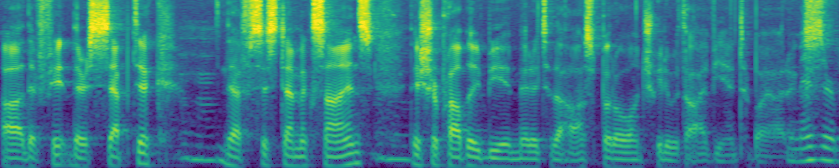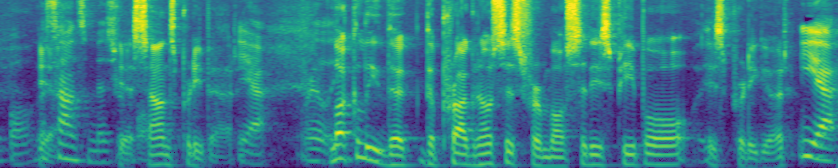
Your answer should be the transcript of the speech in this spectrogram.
uh, they're, they're septic, they have systemic signs, they should probably be admitted to the hospital and treated with IV antibiotics. Miserable. That sounds miserable. Yeah, it sounds pretty bad. Yeah, really. Luckily, the, the prognosis for most of these people is pretty good. yeah,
